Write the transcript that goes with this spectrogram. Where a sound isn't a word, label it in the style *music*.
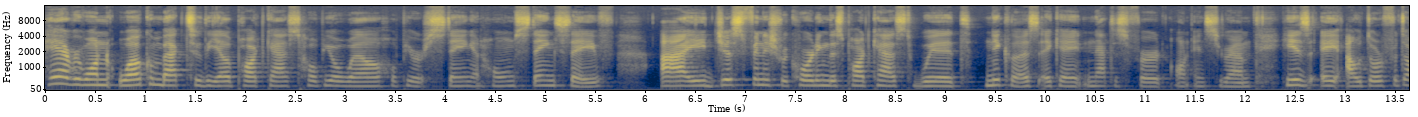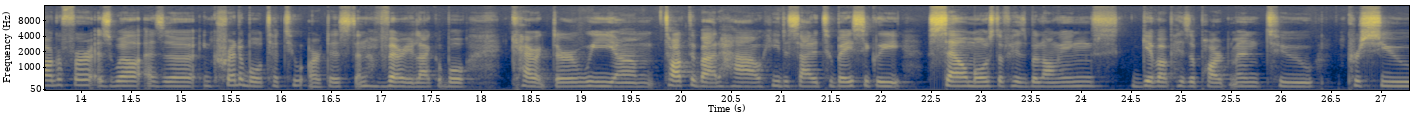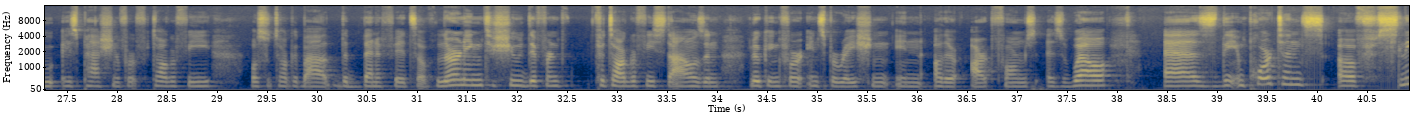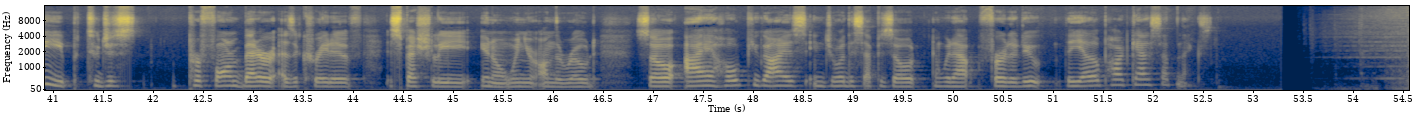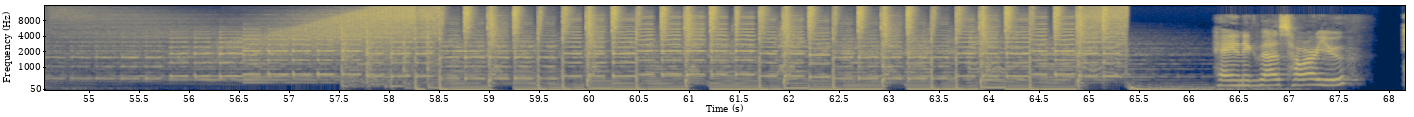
Hey everyone, welcome back to the Yellow Podcast. Hope you're well. Hope you're staying at home, staying safe. I just finished recording this podcast with Nicholas, aka Nattesferd on Instagram. He is a outdoor photographer as well as a incredible tattoo artist and a very likable character. We um, talked about how he decided to basically sell most of his belongings, give up his apartment to pursue his passion for photography. Also talk about the benefits of learning to shoot different photography styles and looking for inspiration in other art forms as well as the importance of sleep to just perform better as a creative especially you know when you're on the road. So i hope you guys enjoy this episode and without further ado the yellow podcast up next Hey, Niklas, how are you?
